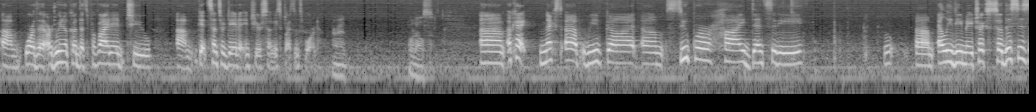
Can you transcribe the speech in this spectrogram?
um, or the Arduino code that's provided to um, get sensor data into your Sony Spresense board. All right. What else? Um, okay, next up, we've got um, super high density um, LED matrix. So this is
